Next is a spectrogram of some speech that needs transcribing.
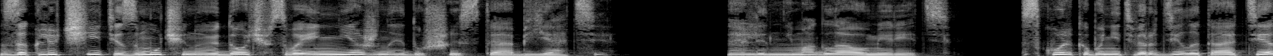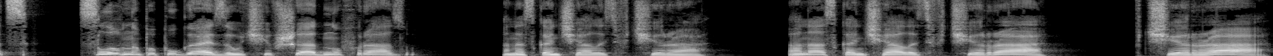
заключить измученную дочь в свои нежные душистые объятия. Эллен не могла умереть. Сколько бы ни твердил это отец, словно попугай, заучивший одну фразу — она скончалась вчера. Она скончалась вчера. Вчера.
